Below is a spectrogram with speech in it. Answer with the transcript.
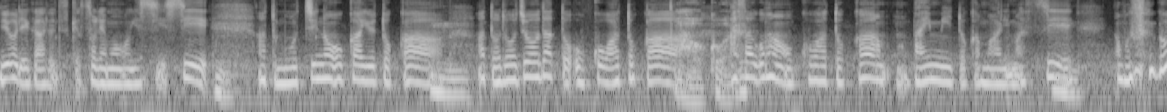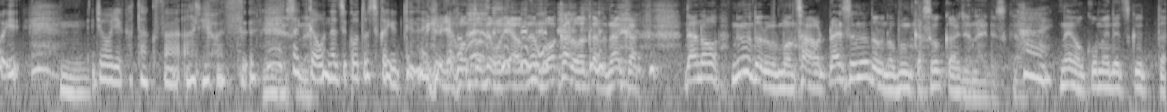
料理があるんですけどそれも美味しいし、うん、あと餅のおかゆとか、うん、あと路上だとおこわとか、ね、朝ごはんおこわとかバインミーとかもありますし、うんもうすごい料理がたくさんあります。うん、さっきから同じことしか言ってないいや本当でもいやでも分かる分かる。なんかであのヌードルもさライスヌードルの文化すごくあるじゃないですか。はい、ねお米で作った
